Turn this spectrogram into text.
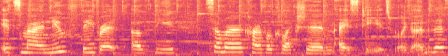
It's my new favorite of the Summer Carnival Collection iced tea. It's really good. This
